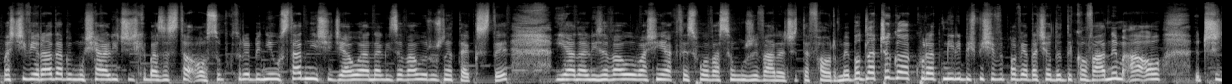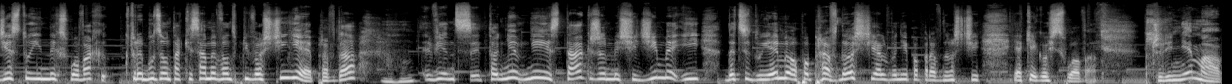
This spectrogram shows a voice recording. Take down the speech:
właściwie Rada by musiała liczyć chyba ze 100 osób, które by nieustannie siedziały, analizowały różne teksty i analizowały właśnie, jak te słowa są używane, czy te formy. Bo dlaczego akurat mielibyśmy się wypowiadać o dedykowanym, a o 30 innych słowach, które budzą takie same wątpliwości, nie, prawda? Mhm. Więc to nie, nie jest tak, że my siedzimy i decydujemy, o poprawności albo niepoprawności jakiegoś słowa. Czyli nie ma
